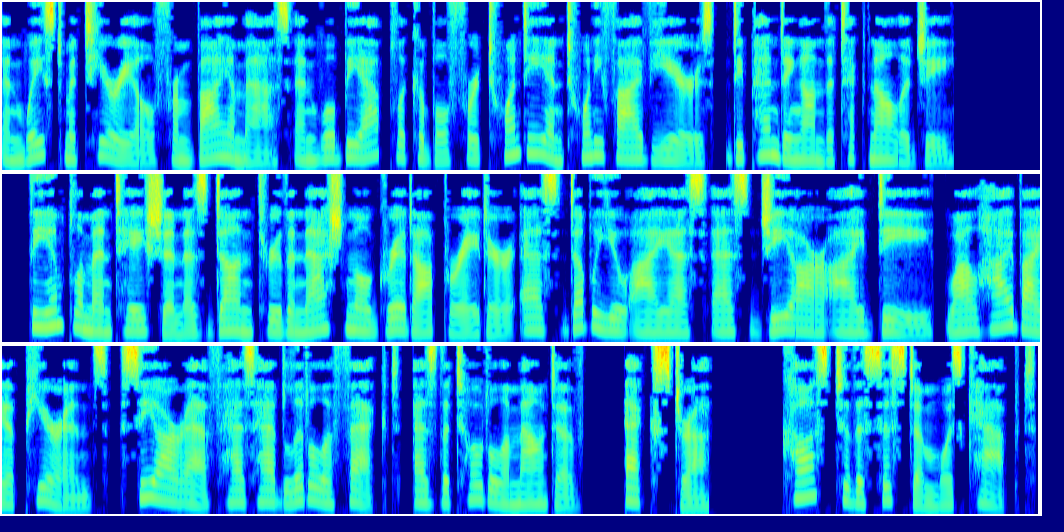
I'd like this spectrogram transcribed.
and waste material from biomass and will be applicable for 20 and 25 years, depending on the technology. The implementation is done through the National Grid Operator Swissgrid, while high by appearance, CRF has had little effect, as the total amount of extra cost to the system was capped.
